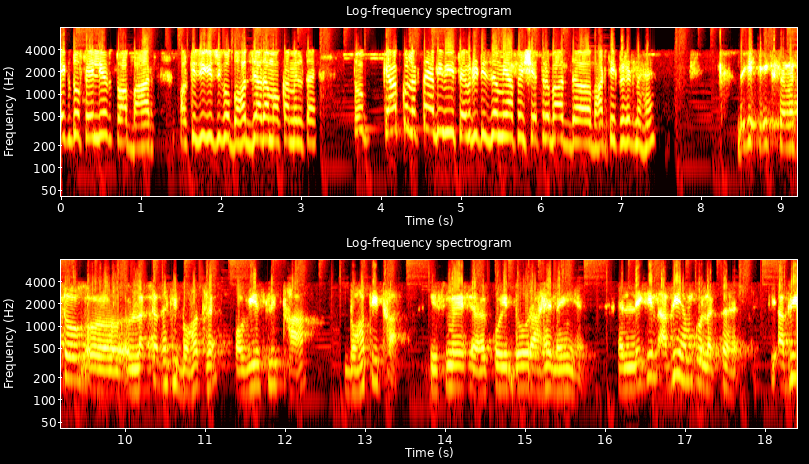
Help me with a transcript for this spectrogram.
एक दो फेलियर तो आप बाहर, और किसी किसी को बहुत ज़्यादा मौका मिलता है। तो क्या आपको लगता है अभी भी फेवरेटिज्म या फिर क्षेत्रवाद भारतीय क्रिकेट में है? देखिए, एक समय तो लगता था कि बहुत है ऑब्वियसली था, बहुत ही था। इसमें कोई दो राहें नहीं है। लेकिन अभी हमको लगता है कि अभी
